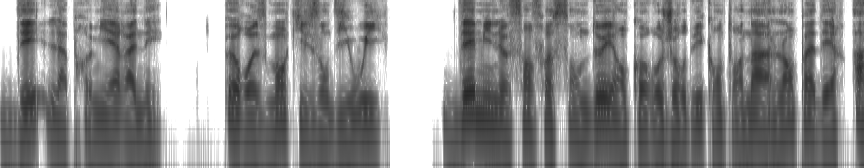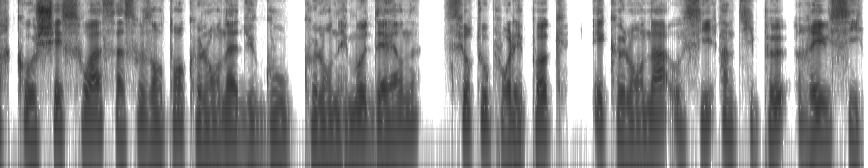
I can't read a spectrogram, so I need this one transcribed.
dès la première année. Heureusement qu'ils ont dit oui, Dès 1962 et encore aujourd'hui, quand on a un lampadaire Arco chez soi, ça sous-entend que l'on a du goût, que l'on est moderne, surtout pour l'époque, et que l'on a aussi un petit peu réussi.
